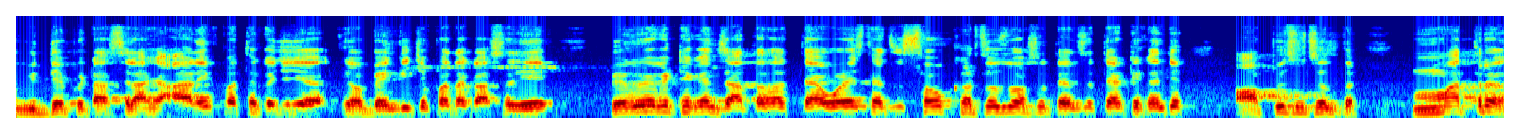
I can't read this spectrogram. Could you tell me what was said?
विद्यापीठ असेल अशा अनेक पथकं जे किंवा बँकेचे पथक असेल हे वेगवेगळ्या ठिकाणी जात असतात. त्यावेळेस त्याचा सौ खर्च जो असतो त्यांचं त्या ठिकाणी ते ऑफिस उचलतं. मात्र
